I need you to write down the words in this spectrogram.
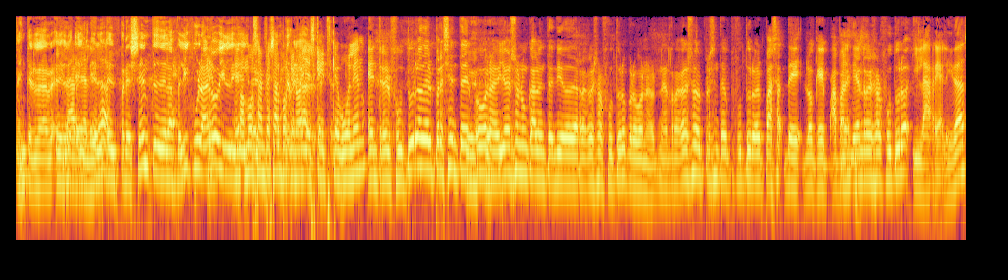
Entre la- Y el, la el- el- realidad. el presente de la película, ¿no? Y el- Vamos a empezar porque no hay skates que vuelen. Entre el futuro del presente, bueno, yo eso nunca lo he entendido de regreso al futuro, pero bueno, en el regreso del presente del futuro del pasa de lo que aparecía en regreso al futuro y la realidad.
